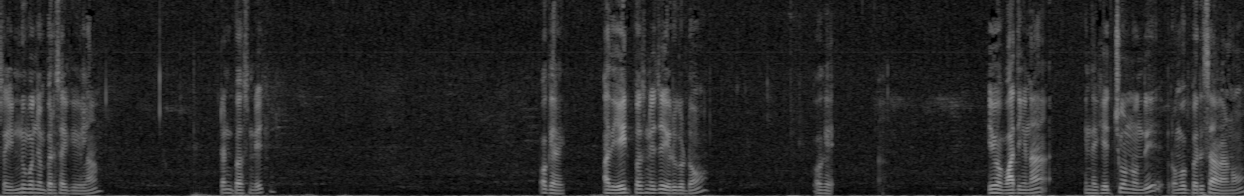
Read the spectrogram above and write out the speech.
ஸோ இன்னும் கொஞ்சம் பெருசாக்கிக்கலாம். டென் பர்சன்டேஜ் ஓகே அது எயிட் பர்சன்டேஜே இருக்கட்டும். ஓகே இப்போ பார்த்தீங்கன்னா இந்த ஹெச் ஒன் வந்து ரொம்ப பெருசாக வேணும்.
